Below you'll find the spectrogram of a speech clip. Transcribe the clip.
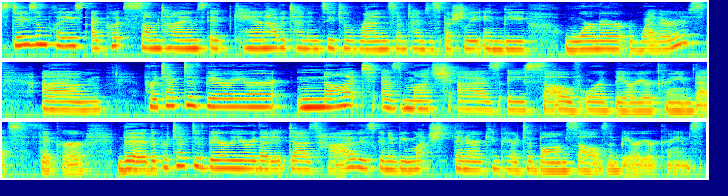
stays in place. I put sometimes it can have a tendency to run, sometimes especially in the warmer weathers. Um, protective barrier, not as much as a salve or a barrier cream that's thicker. The, the protective barrier that it does have is gonna be much thinner compared to balm salves and barrier creams.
